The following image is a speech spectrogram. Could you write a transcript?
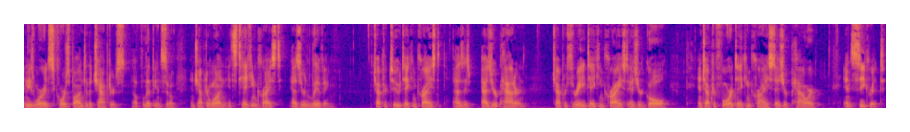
And these words correspond to the chapters of Philippians. So in chapter 1, it's taking Christ as your living. Chapter 2, taking Christ as, as your pattern. Chapter 3, taking Christ as your goal. And chapter 4, taking Christ as your power and secret.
